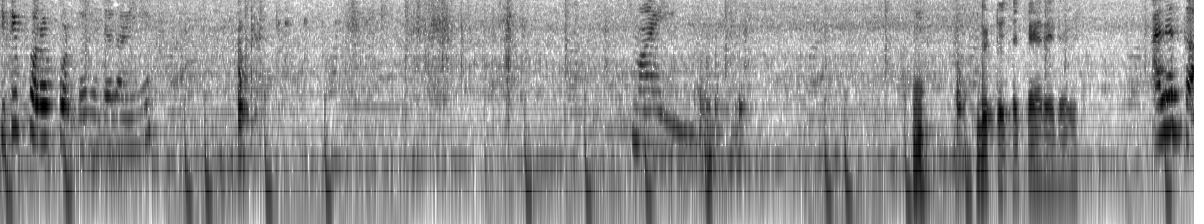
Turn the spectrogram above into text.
किती फरक पडतो ह्याच्यात आणि हे. स्माईल बिट्टूच्या चेहरे द्यावे आलंच का?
